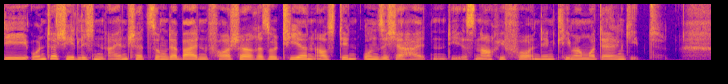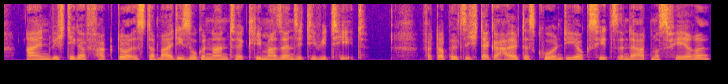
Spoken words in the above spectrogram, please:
Die unterschiedlichen Einschätzungen der beiden Forscher resultieren aus den Unsicherheiten, die es nach wie vor in den Klimamodellen gibt. Ein wichtiger Faktor ist dabei die sogenannte Klimasensitivität. Verdoppelt sich der Gehalt des Kohlendioxids in der Atmosphäre,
